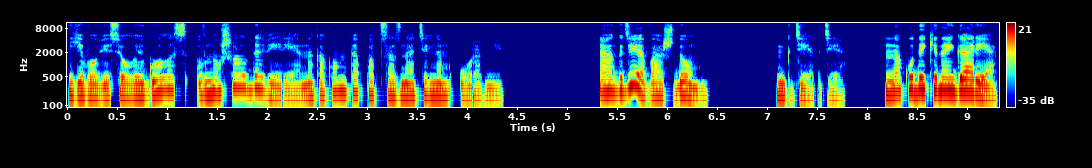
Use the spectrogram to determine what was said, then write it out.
Его веселый голос внушал доверие на каком-то подсознательном уровне. «А где ваш дом?» «Где-где?» «На Кудыкиной горе».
